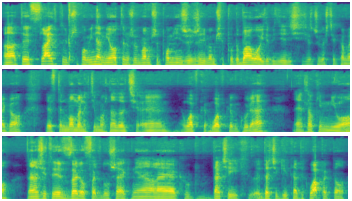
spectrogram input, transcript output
A to jest slajd, który przypomina mi o tym, żeby Wam przypomnieć, że jeżeli Wam się podobało i dowiedzieliście się czegoś ciekawego, to jest ten moment, gdzie można dać e, łapkę, łapkę w górę. E, całkiem miło. Na razie tu jest zero serduszek, nie? ale jak dacie, ich, dacie kilka tych łapek, to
